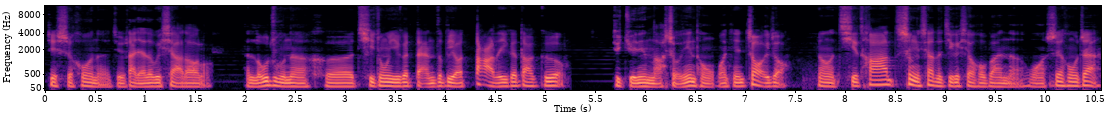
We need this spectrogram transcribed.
这时候呢，就大家都被吓到了。楼主呢和其中一个胆子比较大的一个大哥，就决定拿手电筒往前照一照，让其他剩下的几个小伙伴呢往身后站，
